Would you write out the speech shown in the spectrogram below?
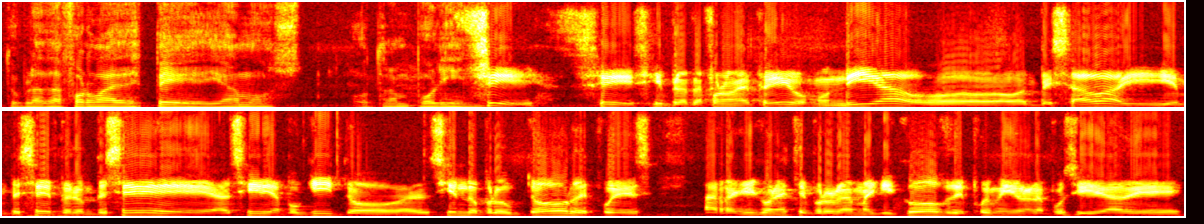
Tu plataforma de despegue, digamos, o trampolín. Sí, sí, sí, plataforma de despegue, como un día o empezaba y empecé, pero empecé así de a poquito, siendo productor, después arranqué con este programa Kickoff, después me dieron la posibilidad de,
